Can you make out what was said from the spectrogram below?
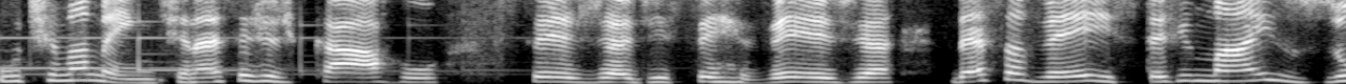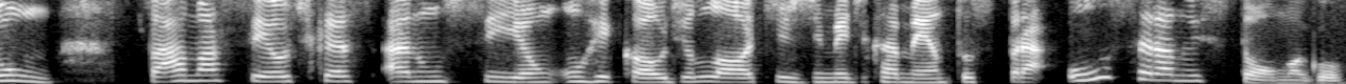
ultimamente, né? Seja de carro, seja de cerveja, Dessa vez, teve mais um. Farmacêuticas anunciam um recall de lotes de medicamentos para úlcera no estômago.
